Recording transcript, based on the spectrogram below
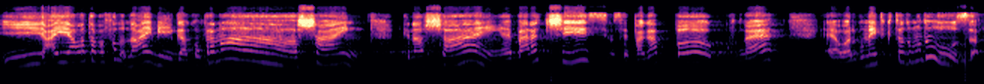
E aí ela tava falando, ai, amiga, compra na Shine, porque na Shine é baratíssimo, você paga pouco, né? É o argumento que todo mundo usa.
